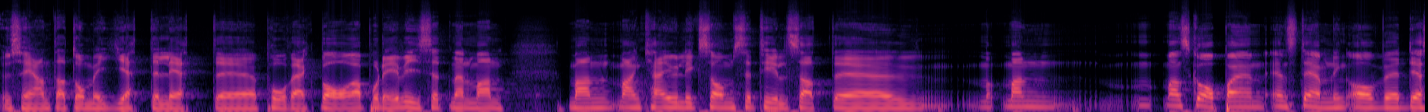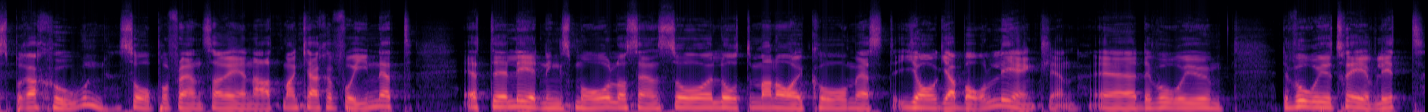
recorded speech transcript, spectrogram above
nu säger jag inte att de är jättelätt eh, påverkbara på det viset, men man, man, man kan ju liksom se till så att eh, man, man skapar en, en stämning av eh, desperation så på Friends Arena. Att man kanske får in ett, ett eh, ledningsmål och sen så låter man AIK mest jaga boll egentligen. Eh, det vore ju, det vore ju trevligt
